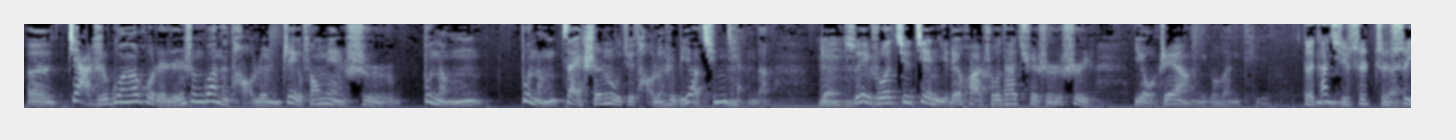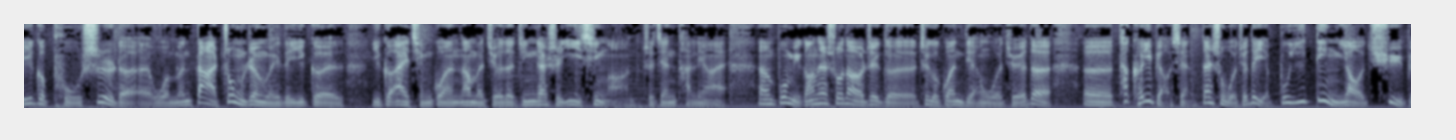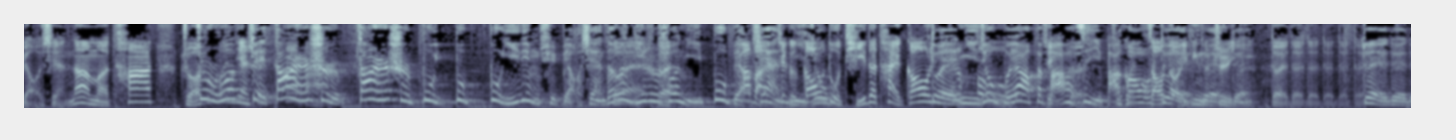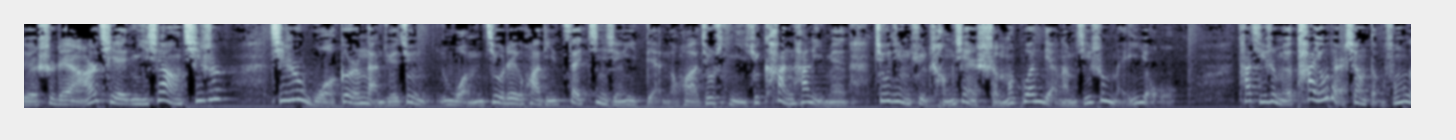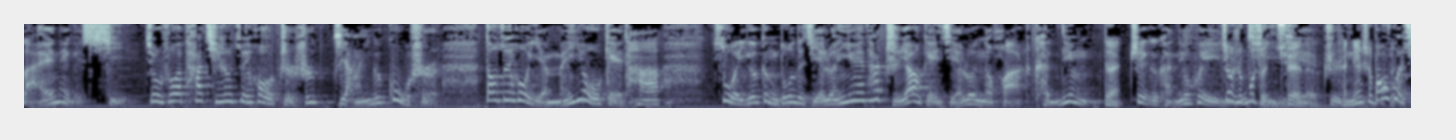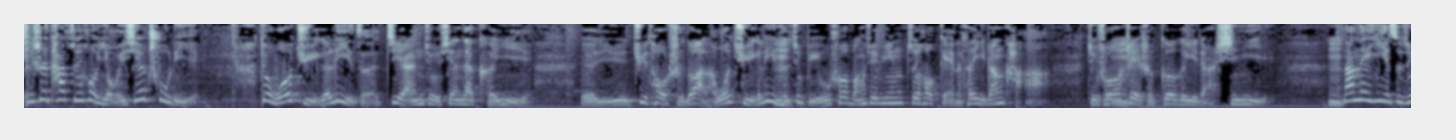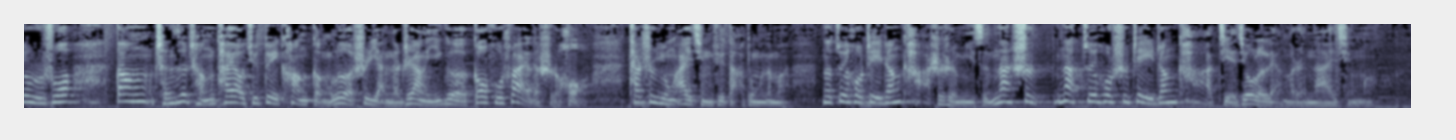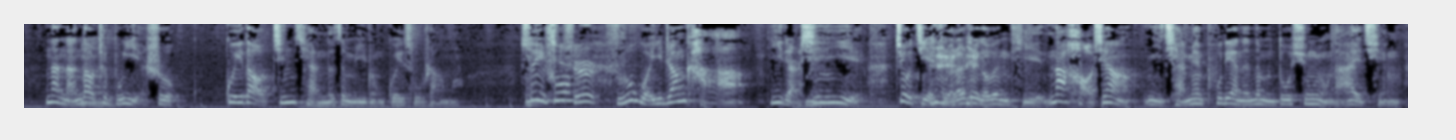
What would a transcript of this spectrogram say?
呃价值观或者人生观的讨论，这个方面是不能不能再深入去讨论，是比较清浅的。对，所以说就借你这话说，他确实是有这样一个问题。对，它其实只是一个普世的，我们大众认为的一个一个爱情观。那么觉得应该是异性啊之间谈恋爱。嗯，波米刚才说到这个这个观点，我觉得呃，它可以表现，但是我觉得也不一定要去表现。那么它主要就是说，对，当然是当然是不不不一定去表现，但问题是说你不表他把现，这个高度提的太高，对你就不要把把自己拔高遭到一定的质疑。对对对对对对对对对对，是这样。而且你像，其实其实我个人感觉，就我们就这个话题再进行一点的话，就是你去看它里面究竟去呈现什么观点了？其实没有。它其实没有，它有点像《等风来》那个戏，就是说，它其实最后只是讲一个故事，到最后也没有给它做一个更多的结论，因为他只要给结论的话，肯定对这个肯定会就是不准确的肯定是不包括其实他最后有一些处理，对我举一个例子，既然就现在可以。呃，剧透时段了。我举一个例子，嗯就比如说王学兵最后给了他一张卡，就说这是哥哥一点心意。嗯那那意思就是说，当陈思诚他要去对抗耿乐饰演的这样一个高富帅的时候，他是用爱情去打动的吗？那最后这一张卡是什么意思？那是那最后是这一张卡解救了两个人的爱情吗？那难道这不也是归到金钱的这么一种归宿上吗？所以说，如果一张卡一点心意就解决了这个问题，那好像你前面铺垫的那么多汹涌的爱情。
